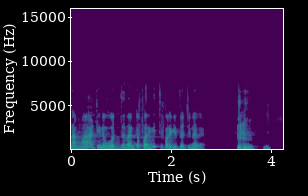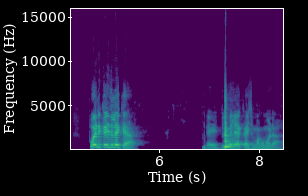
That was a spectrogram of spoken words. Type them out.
నా మాటిని వద్దు అంటే పరిగెత్తి పరిగెత్తి వచ్చినారే. పోయిన ఖైదులేక. ఏ దుఃఖలేకాశ మగమాడా.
